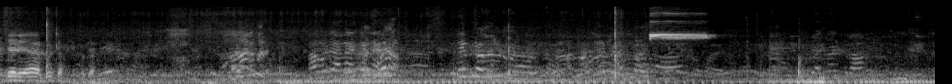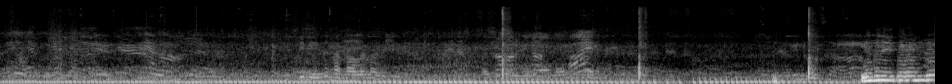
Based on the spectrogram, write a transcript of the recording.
சரி இதனை போயிட்டோம் போயிட்டோம் இது நல்லா தான் தொடர்ந்து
